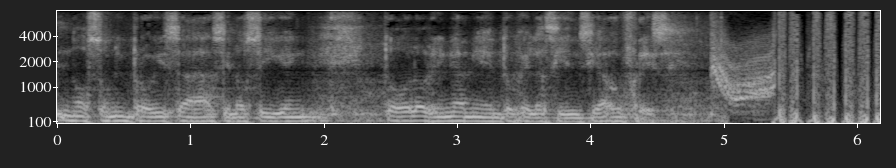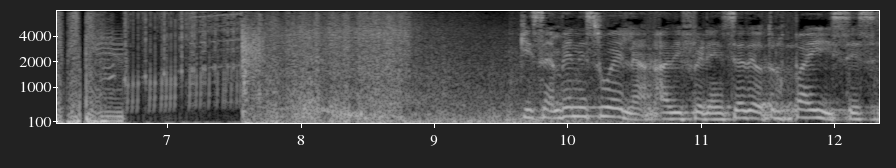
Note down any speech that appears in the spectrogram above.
no son improvisadas, sino siguen todos los lineamientos que la ciencia ofrece. Quizá en Venezuela, a diferencia de otros países,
